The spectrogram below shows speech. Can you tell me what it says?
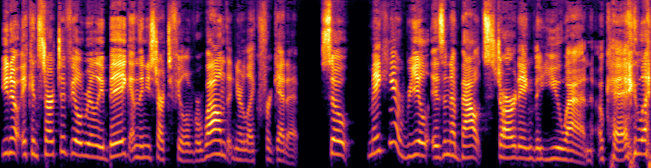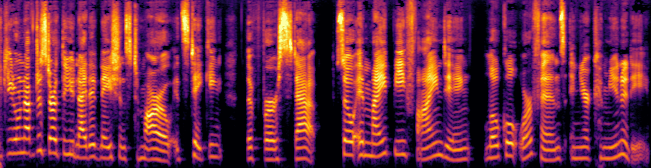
you know, it can start to feel really big. And then you start to feel overwhelmed and you're like, forget it. So making it real isn't about starting the UN, okay? like you don't have to start the United Nations tomorrow. It's taking the first step. So it might be finding local orphans in your community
